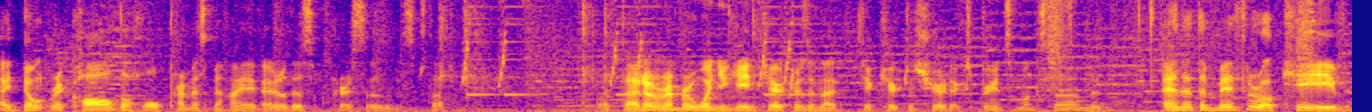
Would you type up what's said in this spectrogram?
I don't recall the whole premise behind it. I know there's some curses and some stuff, but I don't remember when you gain characters and that your characters share the experience amongst them, and, and that the Mithril Cave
